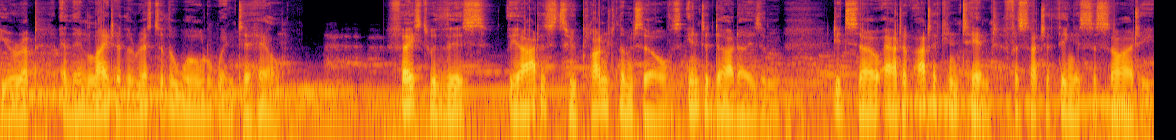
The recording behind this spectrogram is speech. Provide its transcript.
Europe and then later the rest of the world went to hell. Faced with this, the artists who plunged themselves into Dadaism did so out of utter contempt for such a thing as society.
